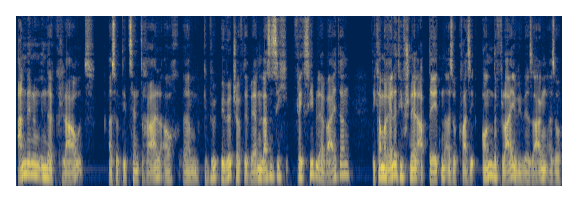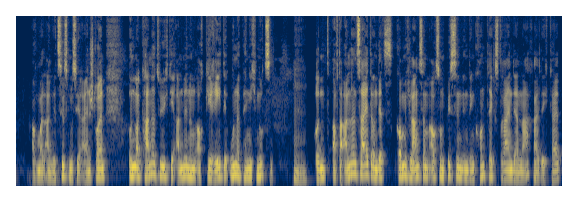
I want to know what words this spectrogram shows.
Anwendungen in der Cloud, also die zentral auch ähm, bewirtschaftet werden, lassen sich flexibel erweitern. Die kann man relativ schnell updaten, also quasi on the fly, wie wir sagen, also auch mal Anglizismus hier einstreuen. Und man kann natürlich die Anwendung auch geräteunabhängig nutzen. Mhm. Und auf der anderen Seite, und jetzt komme ich langsam auch so ein bisschen in den Kontext rein der Nachhaltigkeit,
